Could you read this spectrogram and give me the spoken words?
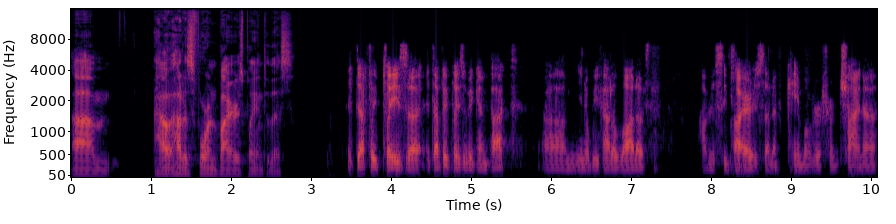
Um, how, how does foreign buyers play into this? It definitely plays a it definitely plays a big impact. Um, you know we've had a lot of obviously buyers that have came over from china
